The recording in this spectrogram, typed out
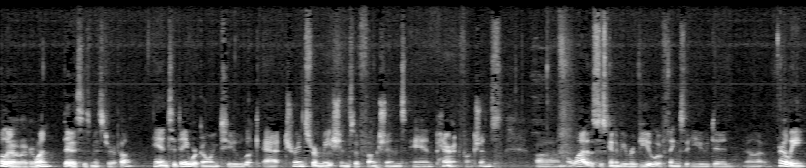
Hello everyone, this is Mr. Appel, and today we're going to look at transformations of functions and parent functions. Um, a lot of this is going to be review of things that you did uh, fairly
